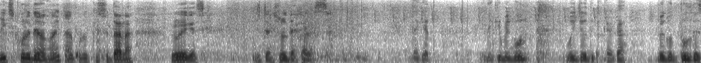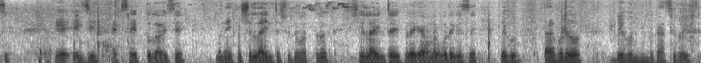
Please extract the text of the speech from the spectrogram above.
মিক্স করে দেওয়া হয় তারপরে কিছু দানা রয়ে গেছে, যেটা আসলে দেখা যাচ্ছে। দেখেন, এদিকে বেগুন, ওই যে ওদিকে কাকা বেগুন তুলতেছে। ওকে, এই যে এক সাইড তোলা হয়েছে মানে এই পাশের লাইনটা শুধুমাত্র সেই লাইনটাই প্রায় গামলা ভরে গেছে। দেখুন তারপরেও বেগুন কিন্তু গাছে রয়েছে।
